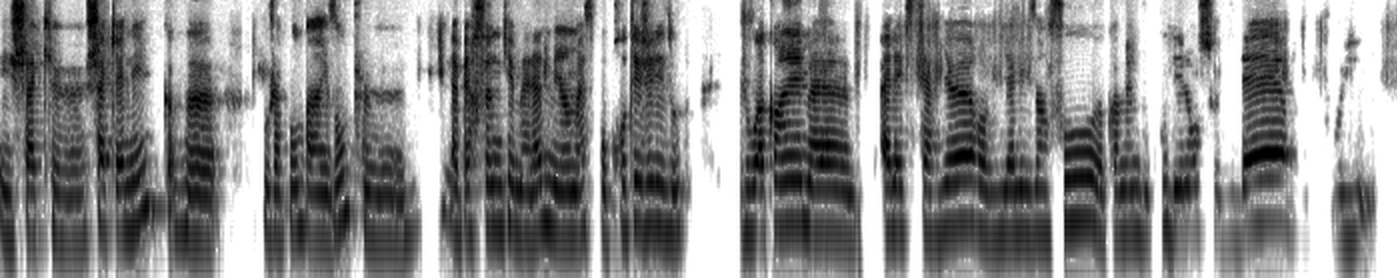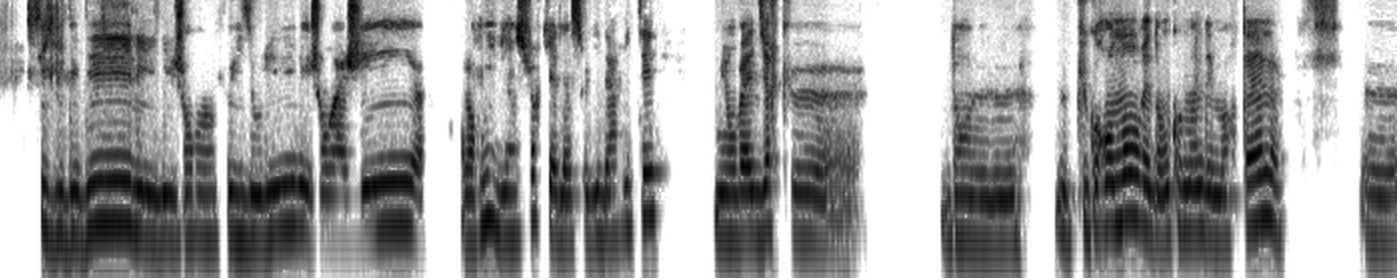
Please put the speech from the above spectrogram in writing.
Et chaque, euh, chaque année, comme euh, au Japon, par exemple, euh, la personne qui est malade met un masque pour protéger les autres. Je vois quand même à, à l'extérieur, via les infos, quand même beaucoup d'élan solidaire pour essayer d'aider les, les, gens un peu isolés, les gens âgés. Alors oui, bien sûr qu'il y a de la solidarité, mais on va dire que dans le, le plus grand nombre et dans le commun des mortels, euh,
